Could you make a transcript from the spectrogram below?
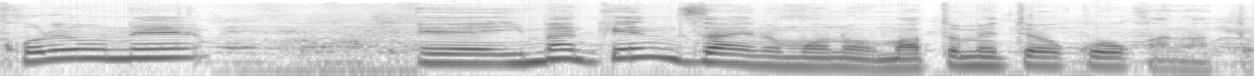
これをね、えー今現在のものをまとめておこうかなと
